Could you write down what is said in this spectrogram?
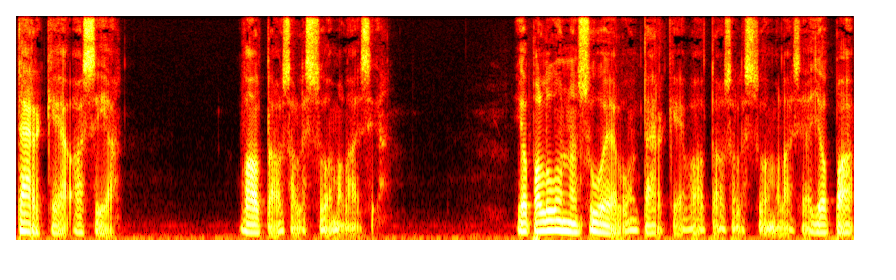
tärkeä asia valtaosalle suomalaisia. Jopa luonnon suojelu on tärkeä valtaosalle suomalaisia. Jopa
